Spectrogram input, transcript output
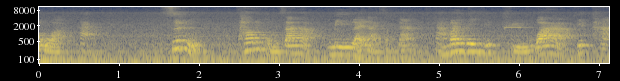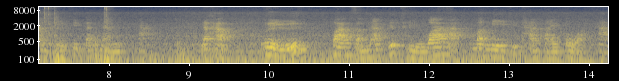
ตัว ค่ะ ซึ่งเท่าที่ผมทราบมีหลาย ๆสำนักค่ะไม่ได้ยึดถือว่าทิศทางคือทิศนั้นค่ะ ๆนะครับ หรือบางสำนักยึดถือว่ามันมีทิศทางตายตัว ค่ะ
